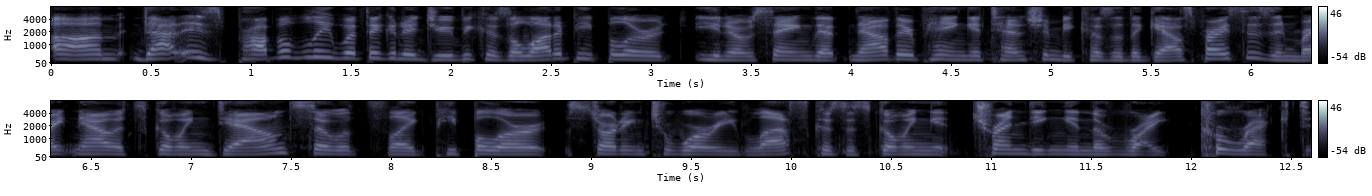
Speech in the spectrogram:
um, that is probably what they're going to do. Because a lot of people are, you know, saying that now they're paying attention because of the gas prices, and right now it's going down. So it's like people are starting to worry less because it's going trending in the right, correct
